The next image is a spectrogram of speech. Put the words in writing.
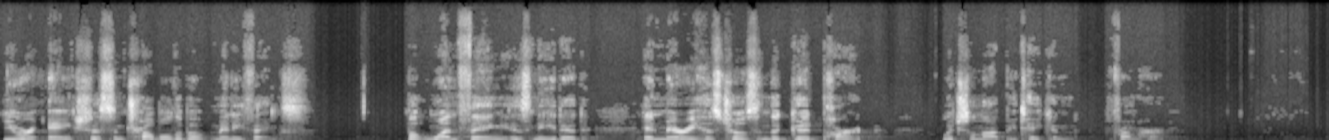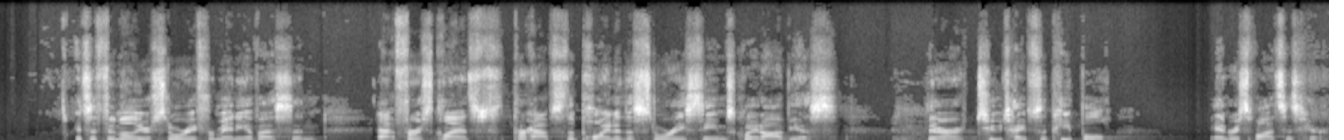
you are anxious and troubled about many things, but one thing is needed, and Mary has chosen the good part, which shall not be taken from her. It's a familiar story for many of us, and at first glance, perhaps the point of the story seems quite obvious. There are two types of people and responses here.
